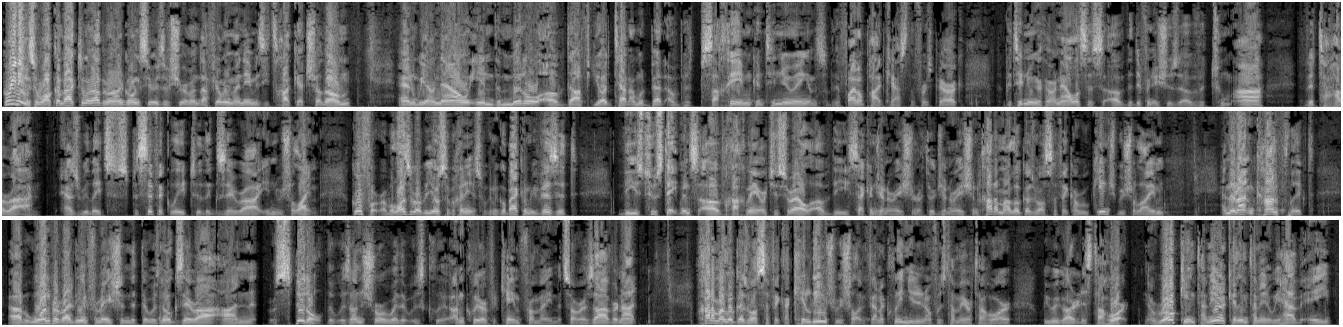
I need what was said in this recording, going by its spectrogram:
Greetings and welcome back to another ongoing series of Shurim and Daf Yomi. My name is Yitzchak Etshalom, and we are now in the middle of Daf Yod Tet Amud Bet of Psachim, continuing, and this will be the final podcast, of the first parak, continuing with our analysis of the different issues of Tum'ah V'Tahara as relates specifically to the Gzera in Yerushalayim. Gufa, Rabbi Lazar, Rabbi Yosef Chanin. So we're going to go back and revisit these two statements of Chachmei Eretz Yisrael of the second generation or third generation. And they're not in conflict. Uh, but one provided the information that there was no gzera on spittle that was unsure whether it was clear, unclear if it came from a mitzvah zav or not. Shrishalim. Found a clean, you didn't know if it was tamei or tahor. We regard it as tahor. Now rokin tanir kelim tanina. We have a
